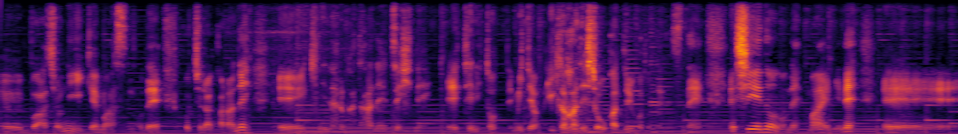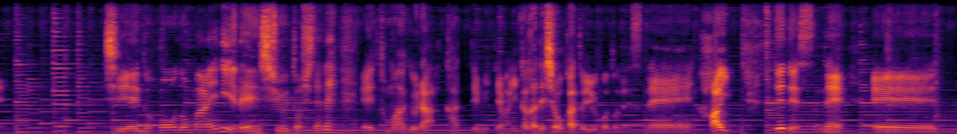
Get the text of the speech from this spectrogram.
えーバージョンに行けますので、こちらからね、えー気になる方はね、ぜひね、え手に取ってみてはいかがでしょうかということでですね、え CNO のね、前にね、えー CNO の前に練習としてね、えートマグラ買ってみてはいかがでしょうかということですね。はい。でですね、えー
